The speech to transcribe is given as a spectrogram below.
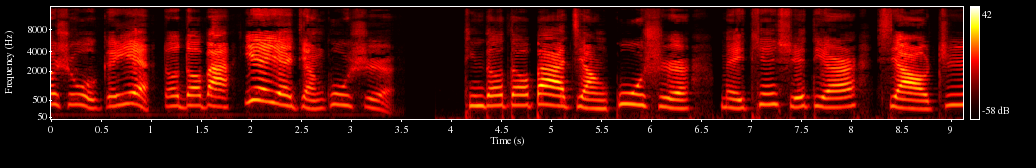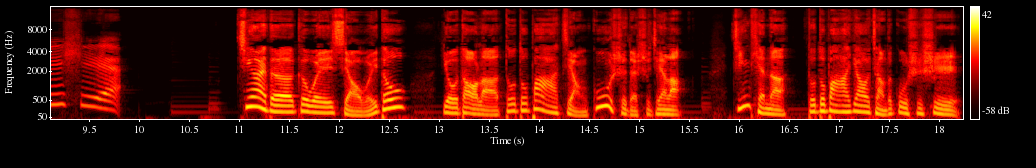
六十五个夜，豆豆爸夜夜讲故事，听豆豆爸讲故事，每天学点儿小知识。亲爱的各位小围兜，又到了豆豆爸讲故事的时间了。今天呢，豆豆爸要讲的故事是《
